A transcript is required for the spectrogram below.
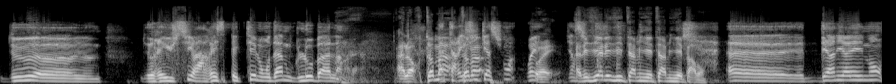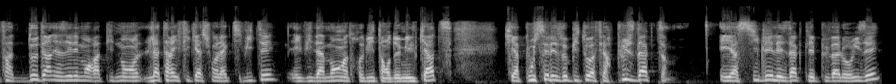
de euh, de réussir à respecter l'ondam global. Alors Thomas, La tarification, Thomas, ouais. allez-y, allez-y, terminez, terminez, pardon. Euh, dernier élément, enfin deux derniers éléments rapidement. La tarification à l'activité, évidemment introduite en 2004, qui a poussé les hôpitaux à faire plus d'actes et à cibler les actes les plus valorisés.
